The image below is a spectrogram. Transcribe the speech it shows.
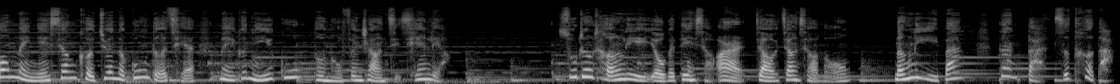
光每年香客捐的功德钱，每个尼姑都能分上几千两。苏州城里有个店小二叫江小龙，能力一般，但胆子特大，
